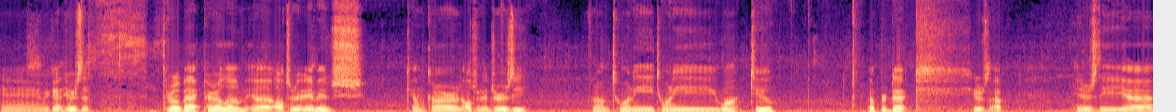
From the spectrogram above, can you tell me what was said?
And we got, here's a th throwback parallel uh, alternate image. Cale Makar, an alternate jersey from 2021 two. Upper deck. Here's up. Here's the uh,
